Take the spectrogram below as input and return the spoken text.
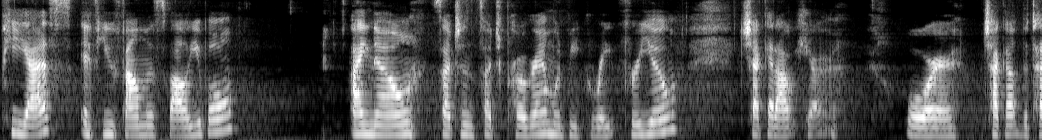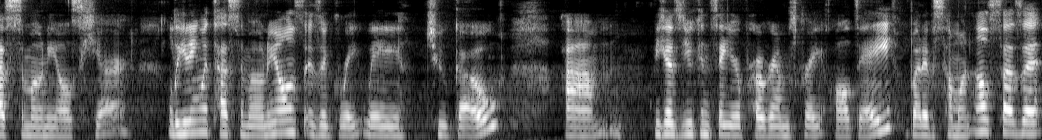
PS, if you found this valuable, I know such and such program would be great for you. Check it out here. Or check out the testimonials here. Leading with testimonials is a great way to go um, because you can say your program's great all day, but if someone else says it,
